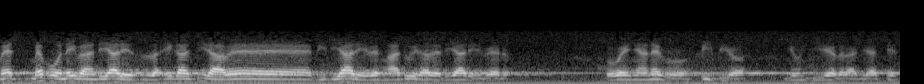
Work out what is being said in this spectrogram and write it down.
မဲ့မဲ့ဖို့နိဗ္ဗာန်တရားတွေဆိုတာဧကရှိတာပဲဒီတရားတွေပဲငါတွေ့ထားတဲ့တရားတွေပဲလို့ဘုရားညာနဲ့ကိုပြီးပြီးတော့ယုံကြည်တဲ့တရားတရားဖြစ်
